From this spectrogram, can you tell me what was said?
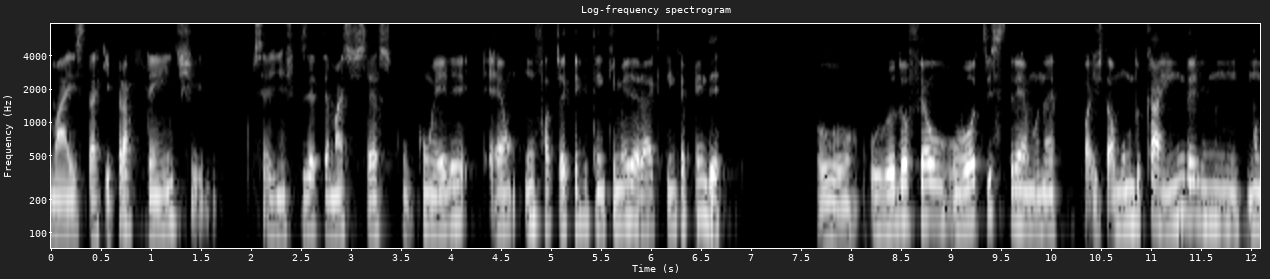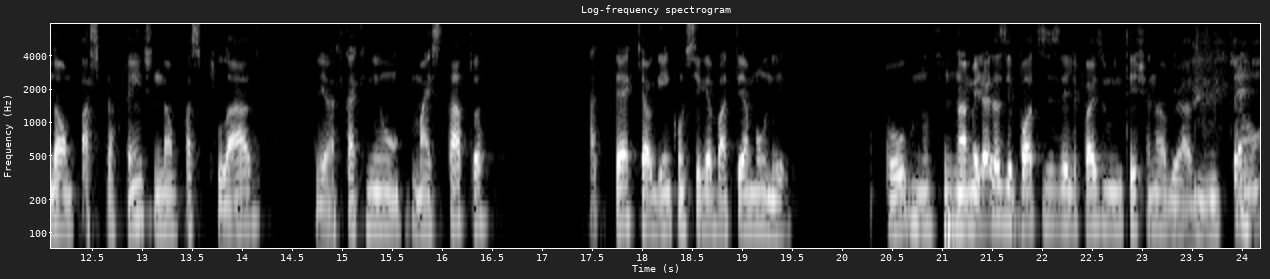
mas daqui para frente, se a gente quiser ter mais sucesso com, com ele, é um, um, fator que ele tem que melhorar, que tem que aprender. O, o Rudolph é o, o outro extremo, né? Pode estar o mundo caindo, ele não, não dá um passo para frente, não dá um passo para o lado, ele vai ficar que nem um, uma estátua até que alguém consiga bater a mão nele ou no, na melhor das hipóteses ele faz um intentional ground. Então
